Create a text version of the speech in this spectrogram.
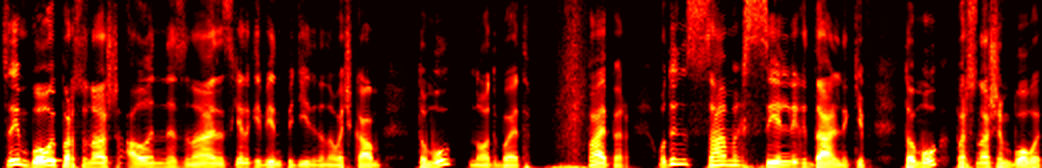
Це імбовий персонаж, але не знаю, наскільки він підійде новачкам, тому not bad. Пайпер один із самих сильних дальників, тому персонаж імбовий.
